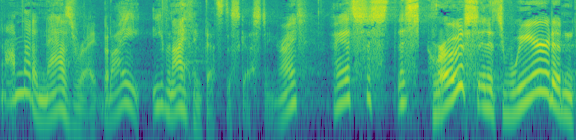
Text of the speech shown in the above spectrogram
Now, I'm not a Nazarite, but I, even I think that's disgusting, right? I mean, it's just this gross and it's weird and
